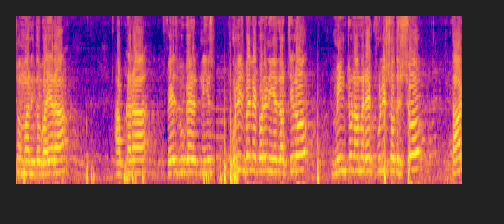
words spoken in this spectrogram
সম্মানিত ভাইয়েরা, আপনারা ফেসবুকের নিউজ পুলিশ ভ্যানে করে নিয়ে যাচ্ছিল। মিন্টু নামের এক পুলিশ সদস্য, তার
